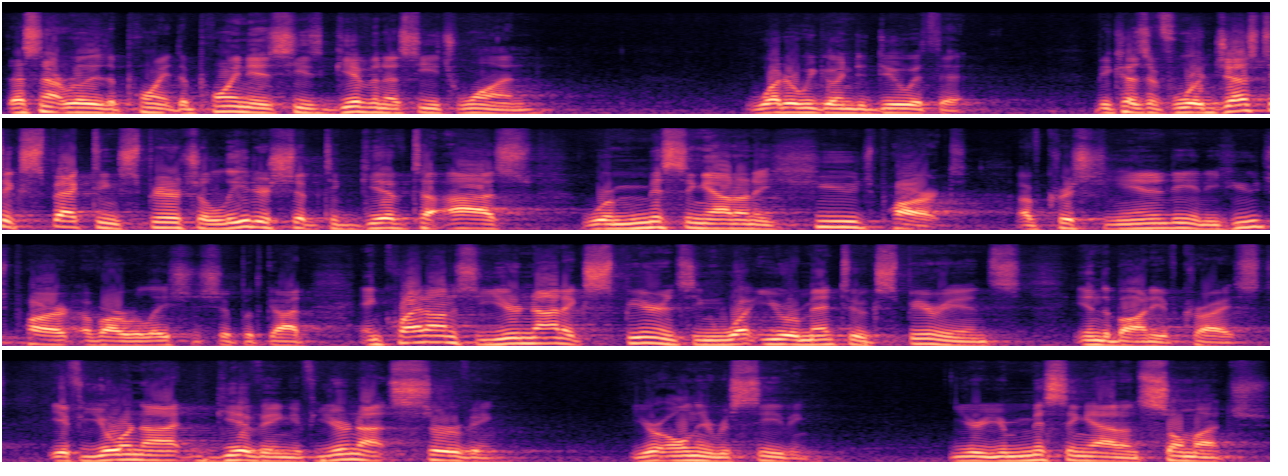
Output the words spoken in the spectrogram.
That's not really the point. The point is, He's given us each one. What are we going to do with it? Because if we're just expecting spiritual leadership to give to us, we're missing out on a huge part of Christianity and a huge part of our relationship with God. And quite honestly, you're not experiencing what you were meant to experience in the body of Christ. If you're not giving, if you're not serving, you're only receiving. You're, you're missing out on so much.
